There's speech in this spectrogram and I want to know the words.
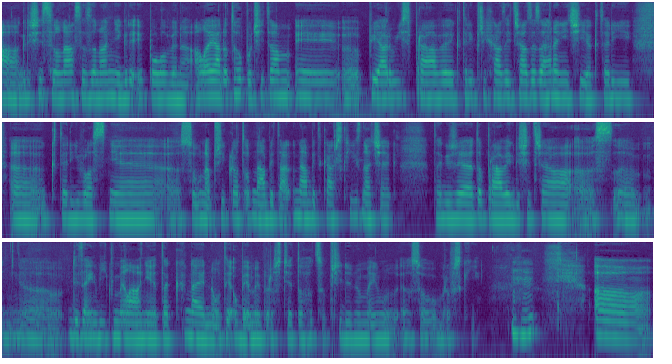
a když je silná sezona, někdy i polovina. Ale já do toho počítám i uh, pr zprávy, které přicházejí třeba ze zahraničí a který, uh, který vlastně uh, jsou například od nábytá, nábytkářských značek. Takže to právě, když je třeba Design Week v Miláně, tak najednou ty objemy prostě toho, co přijde do mailu, jsou obrovský. Uh-huh. Uh,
